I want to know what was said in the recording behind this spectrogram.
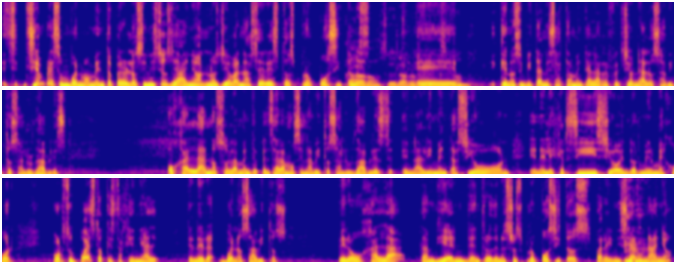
si- siempre es un buen momento, pero los inicios de año nos llevan a hacer estos propósitos Claro, sí, la eh, reflexión. que nos invitan exactamente a la reflexión y a los hábitos saludables. Ojalá no solamente pensáramos en hábitos saludables, en la alimentación, en el ejercicio, en dormir mejor. Por supuesto que está genial tener buenos hábitos, pero ojalá también dentro de nuestros propósitos para iniciar un año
